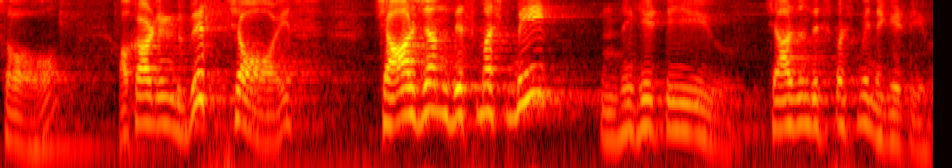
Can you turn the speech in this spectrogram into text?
So, according to this choice, charge on this must be negative. Charge on this must be negative.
